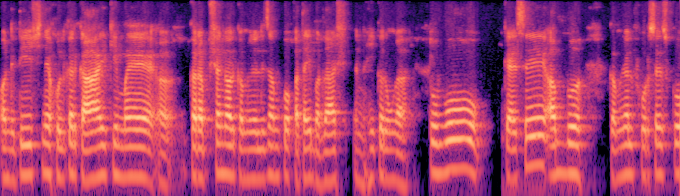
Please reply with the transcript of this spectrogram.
और नीतीश ने खुलकर कहा है कि मैं करप्शन और कम्युनलिज्म को कतई बर्दाश्त नहीं करूँगा। तो वो कैसे अब कम्युनल फोर्सेस को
